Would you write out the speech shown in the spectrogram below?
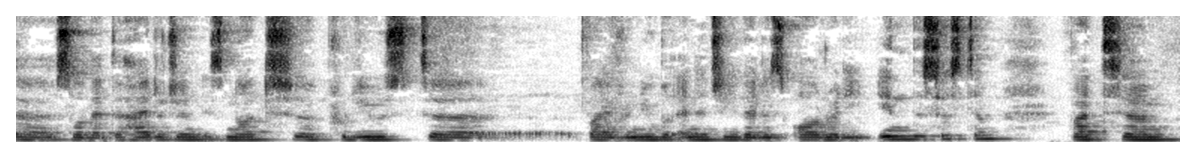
uh, so that the hydrogen is not uh, produced uh, by renewable energy that is already in the system, but um,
